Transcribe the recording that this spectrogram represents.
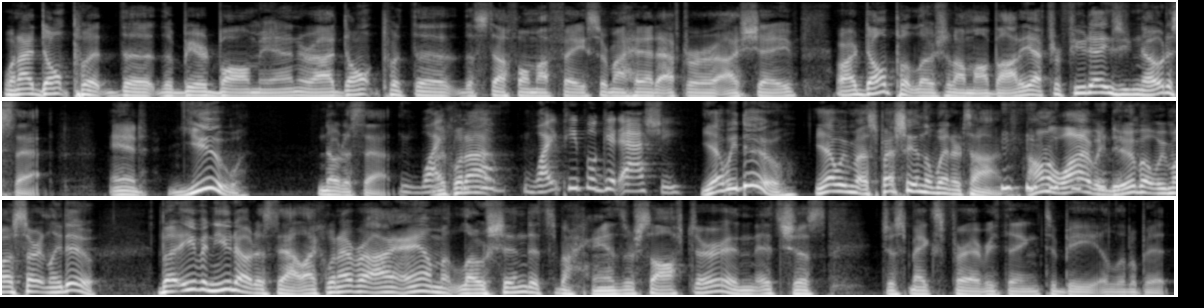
when I don't put the the beard balm in, or I don't put the the stuff on my face or my head after I shave, or I don't put lotion on my body. After a few days, you notice that, and you notice that. White like people, I white people get ashy. yeah, we do. Yeah, we especially in the wintertime. I don't know why we do, but we most certainly do. But even you notice that. Like whenever I am lotioned, it's my hands are softer and it's just just makes for everything to be a little bit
